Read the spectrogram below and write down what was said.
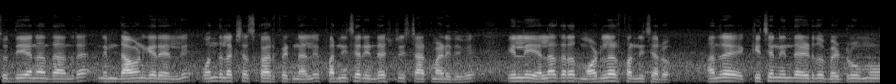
ಸುದ್ದಿ ಏನಂತ ಅಂದರೆ ನಿಮ್ಮ ದಾವಣಗೆರೆಯಲ್ಲಿ ಒಂದು ಲಕ್ಷ ಸ್ಕ್ವೇರ್ ಫೀಟ್ನಲ್ಲಿ ಫರ್ನಿಚರ್ ಇಂಡಸ್ಟ್ರಿ ಸ್ಟಾರ್ಟ್ ಮಾಡಿದ್ದೀವಿ. ಇಲ್ಲಿ ಎಲ್ಲ ಥರದ ಮಾಡ್ಯುಲರ್ ಫರ್ನಿಚರು ಅಂದರೆ ಕಿಚನಿಂದ ಹಿಡಿದು ಬೆಡ್ರೂಮು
